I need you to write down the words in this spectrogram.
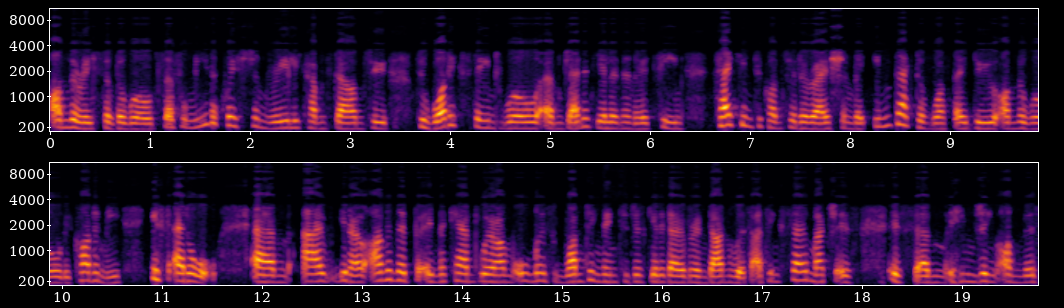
on the rest of the world. So for me, the question really comes down to to what extent will um, Janet Yellen and her team take into consideration the impact of what they do on the world economy, if at all. Um, I, you know, I'm in the in the camp where I'm almost wanting them to just get it over and done with. I think so much is is um, hinging on this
